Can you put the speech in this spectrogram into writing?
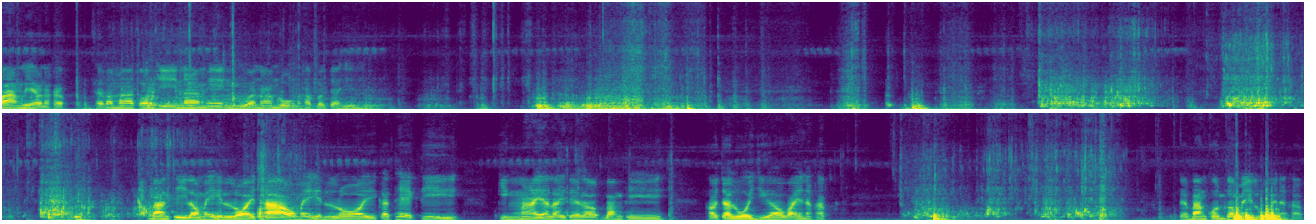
วางแล้วนะครับ ถ้าเรามาตอนที่น้ำแห้งหรือว่าน้ำลงนะครับ เราจะเห็น บางทีเราไม่เห็นรอยเท้าไม่เห็นรอยกระแทกที่กิ่งไม้อะไรแต่เราบางทีเขาจะโรยเหยื่อไว้นะครับ แต่บางคนก็ไม่โรยนะครับ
